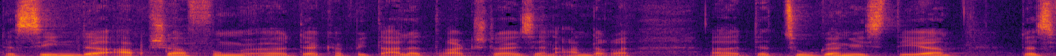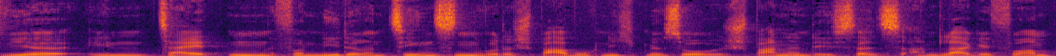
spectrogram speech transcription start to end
Der Sinn der Abschaffung der Kapitalertragssteuer ist ein anderer. Der Zugang ist der, dass wir in Zeiten von niederen Zinsen, wo das Sparbuch nicht mehr so spannend ist als Anlageform,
